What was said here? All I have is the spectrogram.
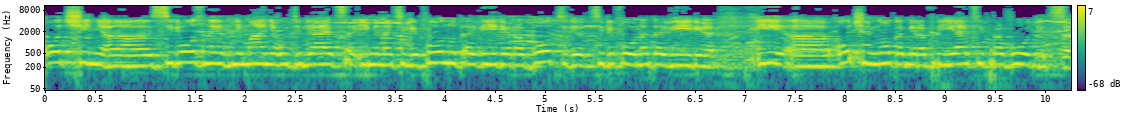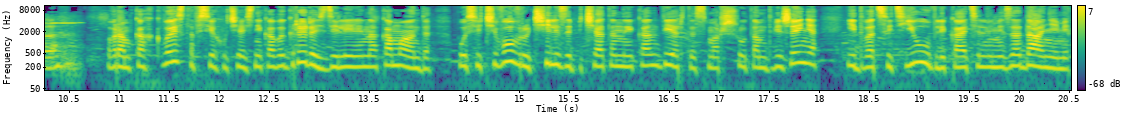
очень э, серьезное внимание уделяется именно телефону доверия, работе телефона доверия, и э, очень много мероприятий проводится. В рамках квеста всех участников игры разделили на команды, после чего вручили запечатанные конверты с маршрутом движения и 20 увлекательными заданиями,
